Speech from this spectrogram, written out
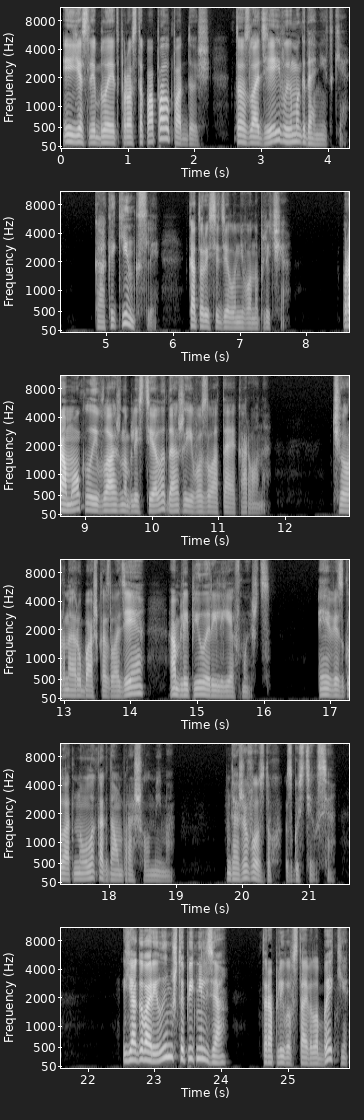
И если Блейд просто попал под дождь, то злодей вымок до нитки как и Кингсли, который сидел у него на плече. Промокла и влажно блестела даже его золотая корона. Черная рубашка злодея облепила рельеф мышц. Эви сглотнула, когда он прошел мимо. Даже воздух сгустился. «Я говорила им, что пить нельзя», — торопливо вставила Бекки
